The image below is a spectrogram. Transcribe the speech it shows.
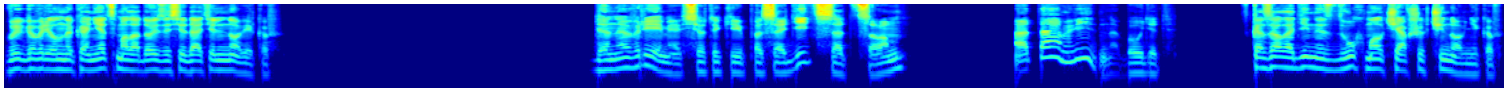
выговорил, наконец, молодой заседатель Новиков. Да на время все-таки посадить с отцом. А там видно будет, сказал один из двух молчавших чиновников.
